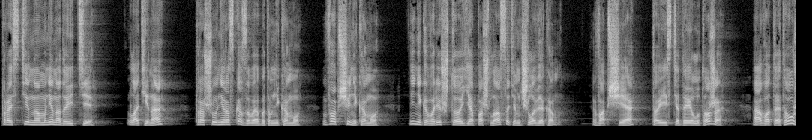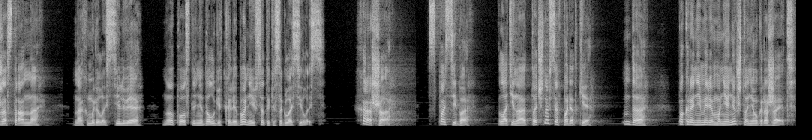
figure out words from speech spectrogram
«Прости, но мне надо идти. Латина? Прошу, не рассказывай об этом никому. Вообще никому. И не говори, что я пошла с этим человеком. Вообще? То есть и Дейлу тоже? А вот это уже странно». Нахмурилась Сильвия, но после недолгих колебаний всё-таки согласилась. «Хорошо. Спасибо. Латина, точно всё в порядке?» «Да. По крайней мере, мне ничто не угрожает».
